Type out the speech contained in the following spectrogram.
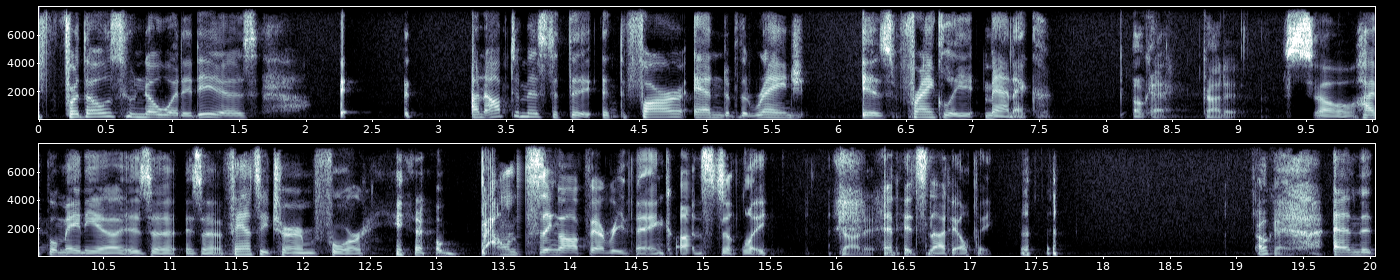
for those who know what it is, an optimist at the at the far end of the range is frankly manic. Okay, got it. So hypomania is a is a fancy term for you know bouncing off everything constantly. Got it. And it's not healthy. okay. And the,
